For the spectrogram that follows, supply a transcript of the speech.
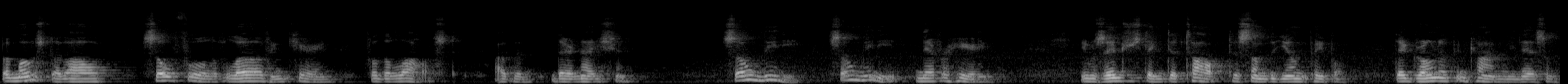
but most of all, so full of love and caring for the lost of the, their nation. So many, so many never hearing. It was interesting to talk to some of the young people. They'd grown up in communism.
